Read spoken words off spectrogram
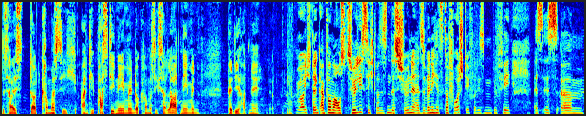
Das heißt, dort kann man sich Antipasti nehmen, da kann man sich Salat nehmen. Patty hat eine ja, ich denke einfach mal aus Zölis Sicht, was ist denn das Schöne? Also wenn ich jetzt davor stehe vor diesem Buffet, es ist ähm,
